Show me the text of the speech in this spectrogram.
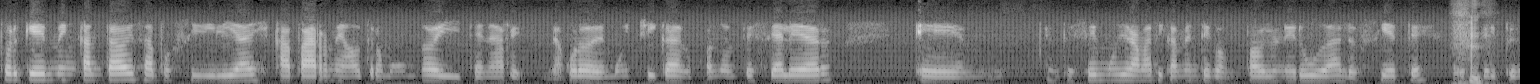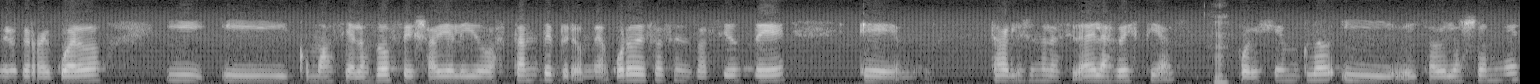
porque me encantaba esa posibilidad de escaparme a otro mundo y tener, me acuerdo de muy chica, cuando empecé a leer, eh, empecé muy dramáticamente con Pablo Neruda, los siete, es el primero que recuerdo, y, y como hacia los doce ya había leído bastante, pero me acuerdo de esa sensación de, eh, estaba leyendo La ciudad de las bestias, ah. por ejemplo, y de Isabel Allende,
